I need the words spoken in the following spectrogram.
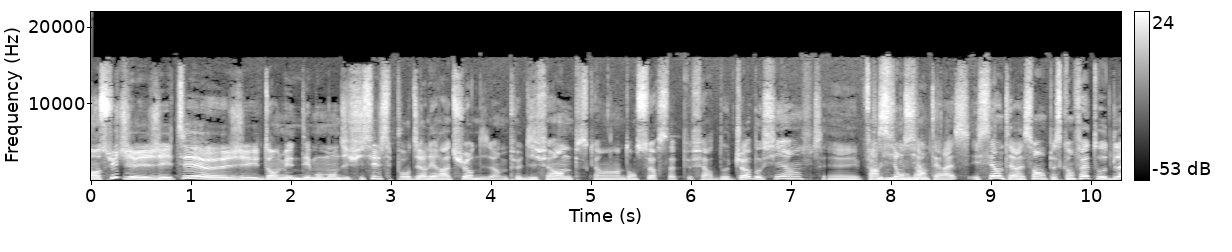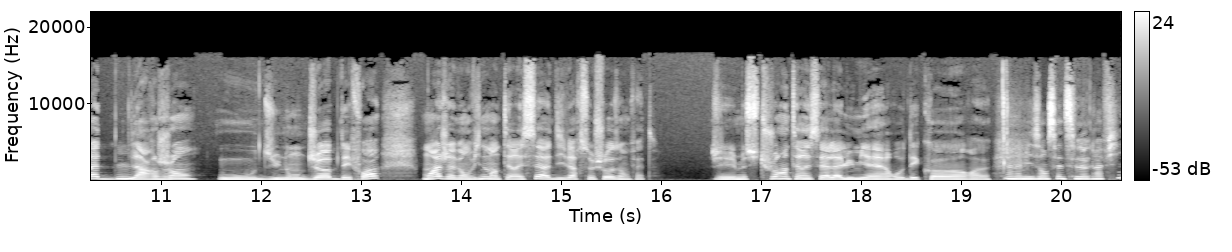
Ensuite, j'ai été euh, j'ai dans des moments difficiles, c'est pour dire les ratures un peu différentes, parce qu'un danseur, ça peut faire d'autres jobs aussi. Hein. Enfin, si on s'y intéresse. Et c'est intéressant, parce qu'en fait, au-delà de mmh. l'argent ou du nom de job, des fois, moi, j'avais envie de m'intéresser à diverses choses, en fait. Je me suis toujours intéressée à la lumière, au décor. Euh. À la mise en scène, scénographie?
